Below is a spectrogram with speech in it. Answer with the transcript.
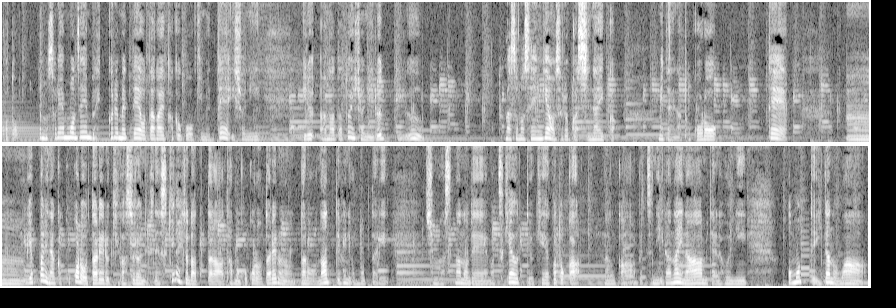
ことでもそれも全部ひっくるめてお互い覚悟を決めて一緒にいるあなたと一緒にいるっていう、まあ、その宣言をするかしないかみたいなところでうんやっぱりなんか心打たれる気がするんですね。好きな人だったら多分心打たれるのだろうなっていうふうに思ったりします。なので、まあ、付き合うっていう契約とかなんか別にいらないなみたいな風に思っていたのは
